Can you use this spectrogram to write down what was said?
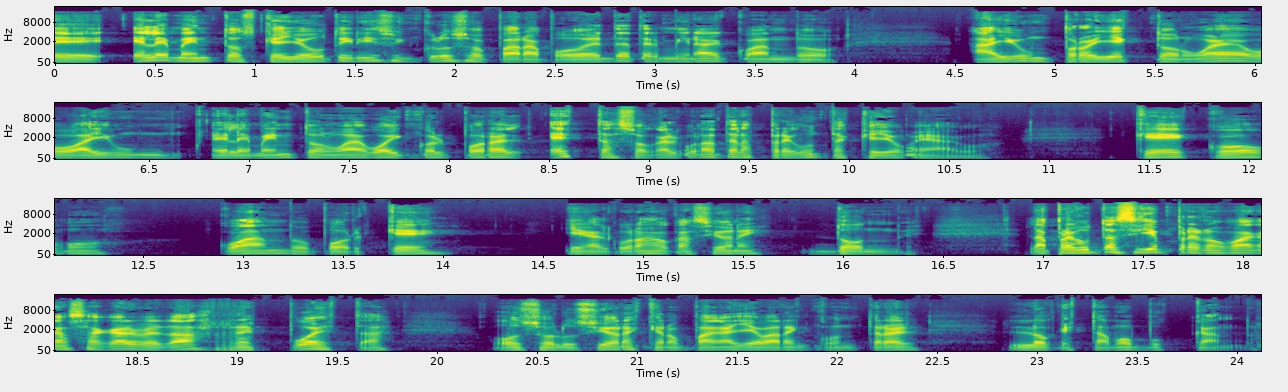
eh, elementos que yo utilizo incluso para poder determinar cuando hay un proyecto nuevo, hay un elemento nuevo a incorporar. Estas son algunas de las preguntas que yo me hago. ¿Qué, cómo, cuándo, por qué? Y en algunas ocasiones, ¿dónde? Las preguntas siempre nos van a sacar, ¿verdad? Respuestas o soluciones que nos van a llevar a encontrar lo que estamos buscando.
